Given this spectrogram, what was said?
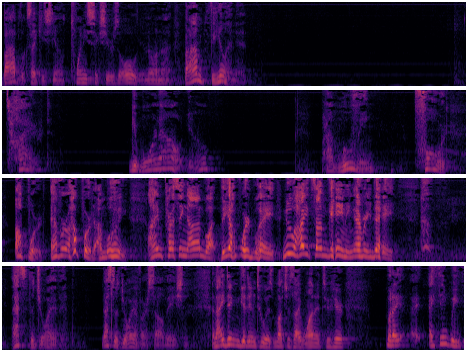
Bob looks like he's, you know, 26 years old, you know, I, but I'm feeling it. Tired. Get worn out, you know. But I'm moving forward, upward, ever upward. I'm moving. I'm pressing on what? The upward way. New heights I'm gaining every day. That's the joy of it. That's the joy of our salvation. And I didn't get into as much as I wanted to here, but I, I, think we've,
